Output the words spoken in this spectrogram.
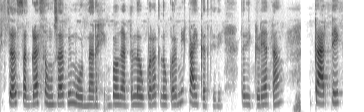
तिचा सगळा संसार मी मोडणार आहे. बघ आता लवकरात लवकर मी काय करते ते. तर इकडे आता कार्तिक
